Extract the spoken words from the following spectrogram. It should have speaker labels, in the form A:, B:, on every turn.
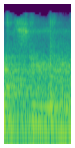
A: Brasil.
